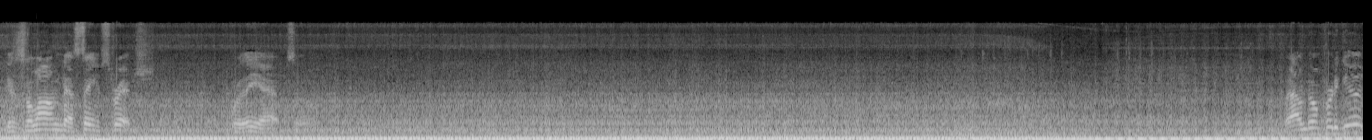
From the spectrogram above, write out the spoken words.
Because it's along that same stretch where they at, so. But I'm doing pretty good.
